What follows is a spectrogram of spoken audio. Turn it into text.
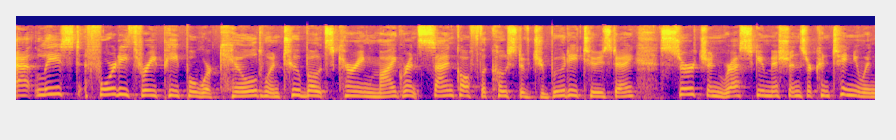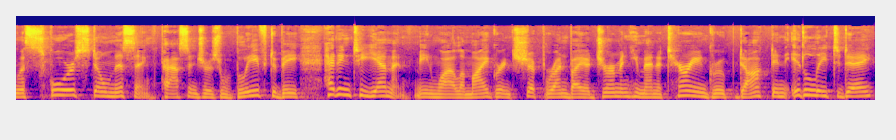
At least 43 people were killed when two boats carrying migrants sank off the coast of Djibouti Tuesday. Search and rescue missions are continuing with scores still missing. Passengers were believed to be heading to Yemen. Meanwhile, a migrant ship run by a German humanitarian group docked in Italy today.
